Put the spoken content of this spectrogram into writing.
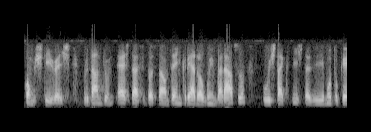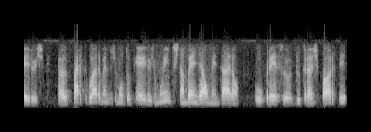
combustíveis. Portanto, esta situação tem criado algum embaraço. Os taxistas e motoqueiros, eh, particularmente os motoqueiros, muitos também já aumentaram o preço do transporte,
